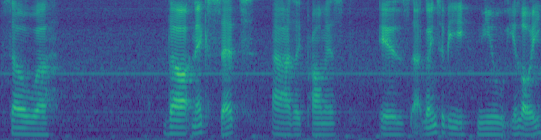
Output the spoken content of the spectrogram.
so, uh, the next set, as I promised, is uh, going to be New Eloy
